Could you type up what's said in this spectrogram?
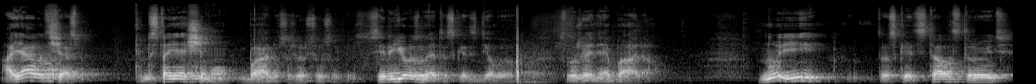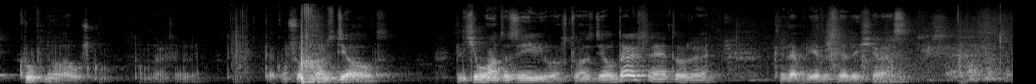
А я вот сейчас настоящему Баалю, серьезное, так сказать, сделаю служение Баалю. Ну и, так сказать, стал строить крупную ловушку. Как он, что он сделал, для чего он это заявил, что он сделал дальше, это уже когда приеду в следующий раз.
